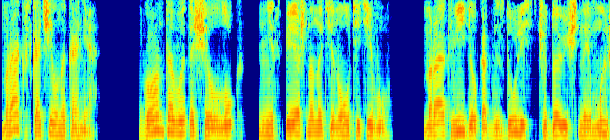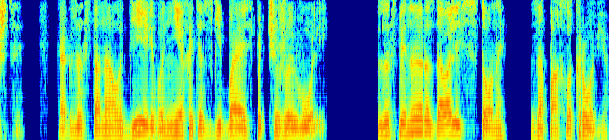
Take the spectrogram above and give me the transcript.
Мрак вскочил на коня. Гонта вытащил лук, неспешно натянул тетиву. Мрак видел, как вздулись чудовищные мышцы, как застонало дерево, нехотя сгибаясь под чужой волей. За спиной раздавались стоны, запахло кровью.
